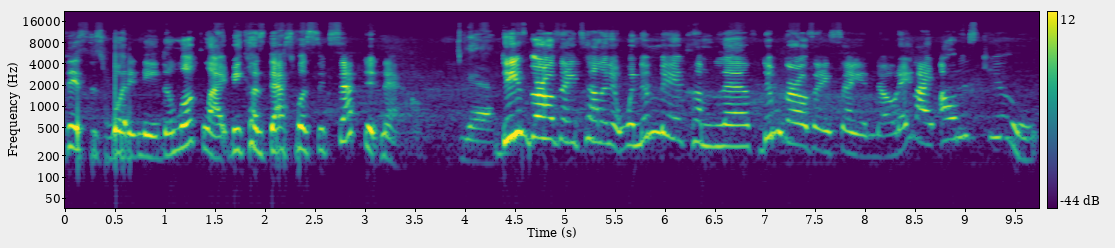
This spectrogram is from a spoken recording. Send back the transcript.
this is what it need to look like because that's what's accepted now. Yeah. These girls ain't telling it when them men come left. Them girls ain't saying no. They like, oh, this cute.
